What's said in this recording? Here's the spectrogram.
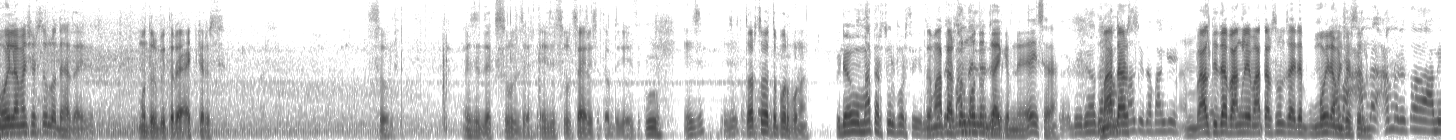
মহিলা মানুষের চুলও দেখা যায় এই যে। মধুর ভিতরে আটকা রয়েছে চুল। এই যে দেখ চুল যে এই যে চুল চাই রয়েছে তোর দিকে এই যে। এই যে এই যে তোর তো হয়তো পড়ব না। এটা ও মাথার চুল পড়ছে। তো মাথার চুল মধুর যায় কেমনে? এই সারা। মাদার- মাদার বালতিদা বাংলে মাথার চুল যায় এটা মহিলা মানুষের চুল। আমরা আপনারে তো আমি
